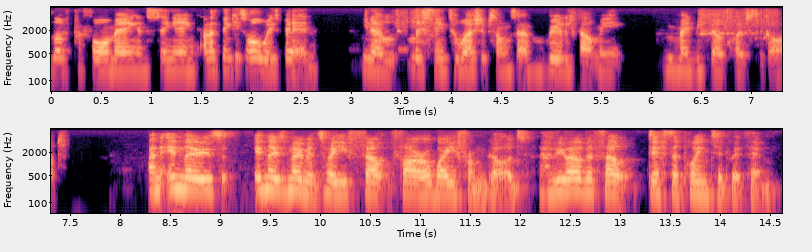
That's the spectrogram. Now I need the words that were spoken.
love performing and singing, and I think it's always been you know, listening to worship songs that have really felt me, made me feel close to God. And in those in those moments where you felt far away from God, have you ever felt disappointed with Him?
